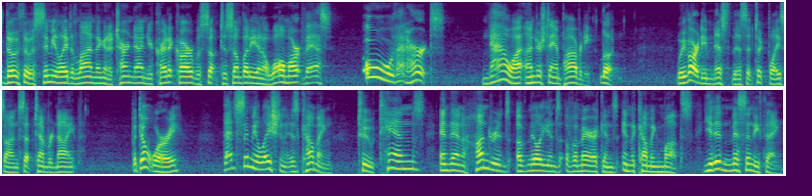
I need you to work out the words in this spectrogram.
go through a simulated line. They're gonna turn down your credit card with to somebody in a Walmart vest. Oh, that hurts. Now I understand poverty. Look, we've already missed this. It took place on September 9th. But don't worry, that simulation is coming to tens and then hundreds of millions of Americans in the coming months. You didn't miss anything.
